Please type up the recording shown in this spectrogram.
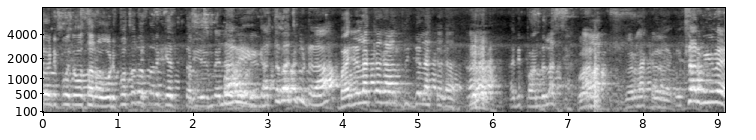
ఓడిపోతే వస్తారు ఓడిపోతారు వస్తారు గెలుస్తారు. బర్రెలక్క కాదు బిడ్డ లెక్క కాదు అది గొర్రెలక ఒకసారి మీవే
